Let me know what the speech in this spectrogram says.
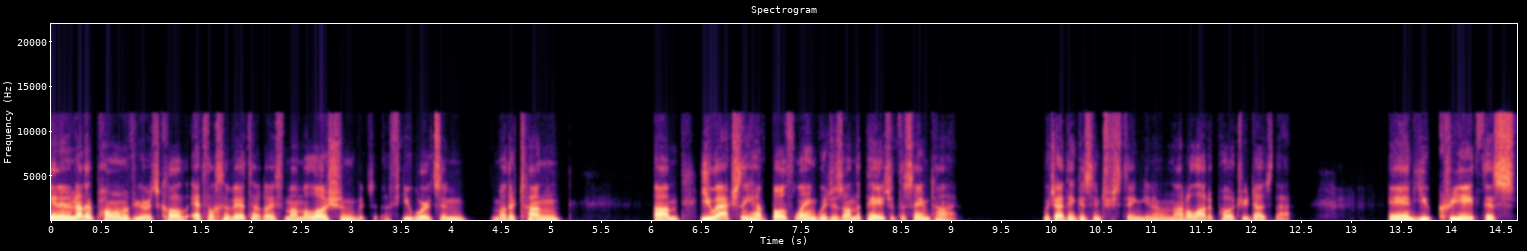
in another poem of yours called Etlekhe verter oyf mame-loshn, which a few words in mother tongue, um, you actually have both languages on the page at the same time, which I think is interesting. You know, not a lot of poetry does that. And you create this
